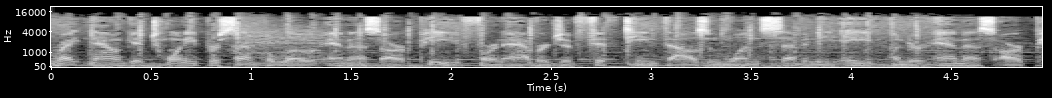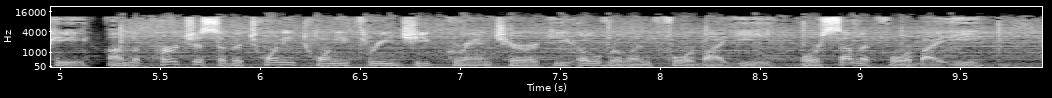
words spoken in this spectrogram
Right now, get 20% below MSRP for an average of 15178 under MSRP on the purchase of a 2023 Jeep Grand Cherokee Overland 4xE or Summit 4xE.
